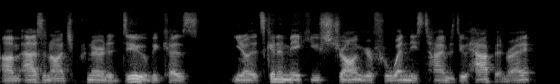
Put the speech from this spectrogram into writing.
um, as an entrepreneur to do because you know it's going to make you stronger for when these times do happen, right?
